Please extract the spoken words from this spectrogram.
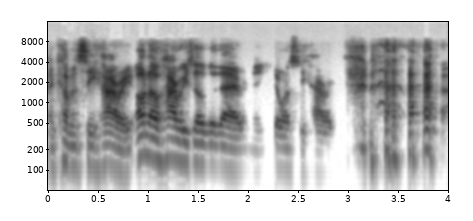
and come and see Harry? Oh, no, Harry's over there. And you don't want to see Harry.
